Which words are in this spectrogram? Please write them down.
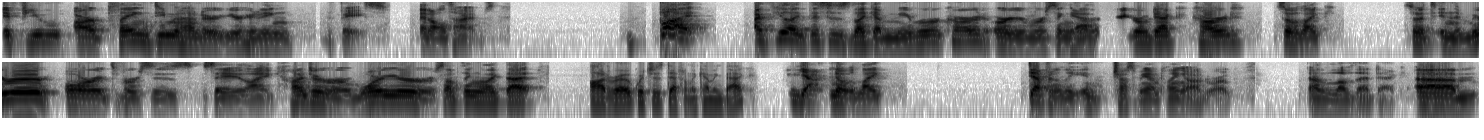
if you are playing Demon Hunter, you're hitting the face at all times. But I feel like this is like a mirror card or reversing Yeah. another aggro deck card. So like so it's in the mirror or it's versus say like hunter or warrior or something like that. Odd Rogue, which is definitely coming back. Yeah, no, like definitely. And trust me, I'm playing Odd Rogue. I love that deck. Um,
